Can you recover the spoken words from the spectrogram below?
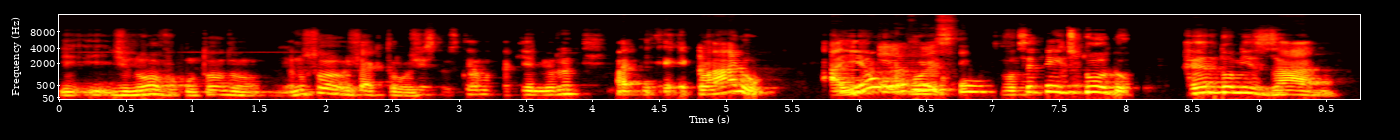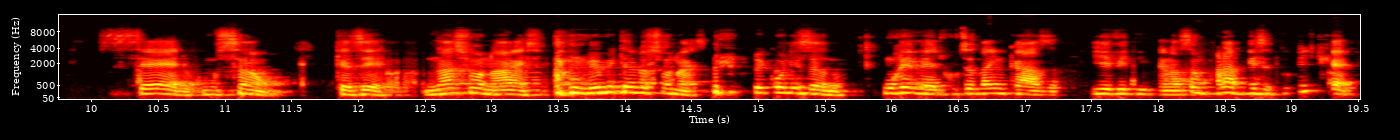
e, e, de novo, com todo. Eu não sou infectologista, o termo está aqui melhorando, mas é, é, claro, aí é outra coisa. Se você tem estudo randomizado, sério, como são, quer dizer, nacionais, ou mesmo internacionais, preconizando um remédio que você dá em casa e evita internação, parabéns, é tudo que a gente quer,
